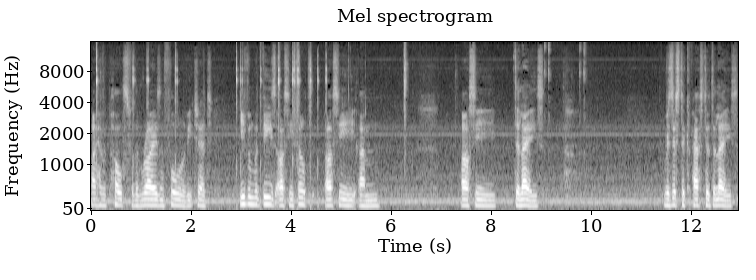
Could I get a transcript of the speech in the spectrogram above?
I have a pulse for the rise and fall of each edge. Even with these RC filter, RC um, RC delays, resistor capacitor delays,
